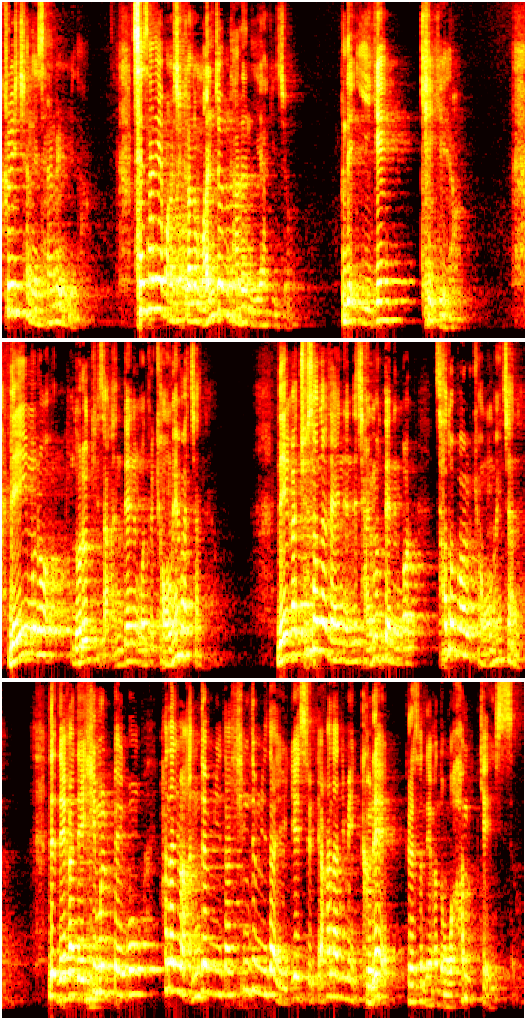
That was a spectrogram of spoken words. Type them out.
크리스천의 삶입니다. 세상의 방식과는 완전 다른 이야기죠. 근데 이게 킥이에요. 내 힘으로 노력해서 안 되는 것들 경험해봤잖아요. 내가 최선을 다했는데 잘못되는 것 사도 바울 경험했잖아요. 근데 내가 내 힘을 빼고 하나님 안 됩니다, 힘듭니다 얘기했을 때 하나님이 그래, 그래서 내가 너와 함께 있어.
